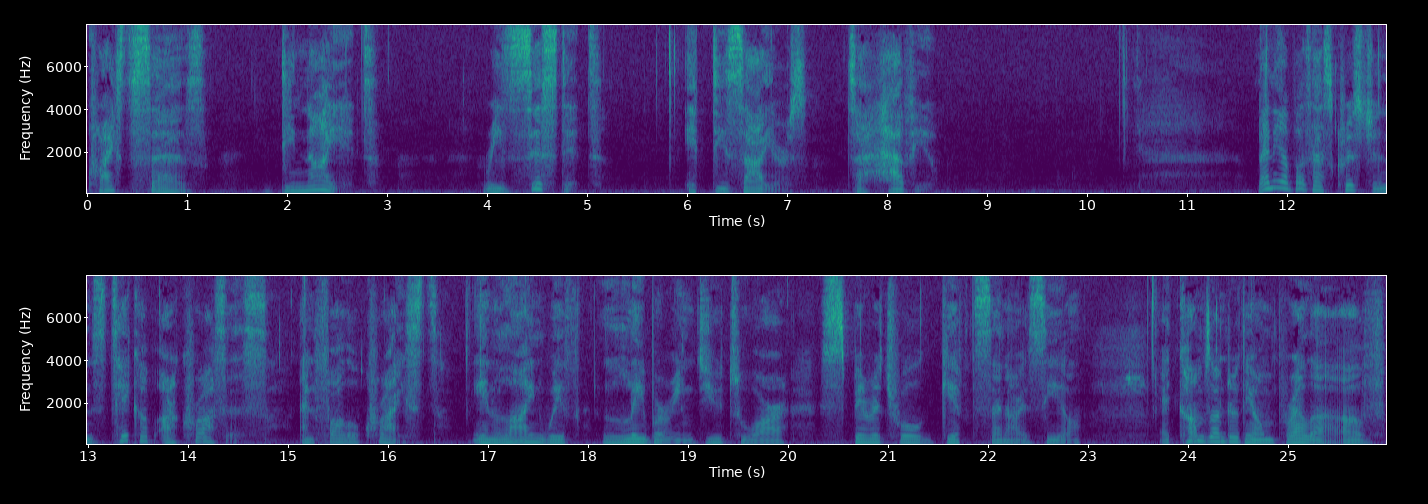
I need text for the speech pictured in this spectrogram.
Christ says, deny it, resist it. It desires to have you. Many of us as Christians take up our crosses and follow Christ in line with laboring due to our spiritual gifts and our zeal. It comes under the umbrella of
